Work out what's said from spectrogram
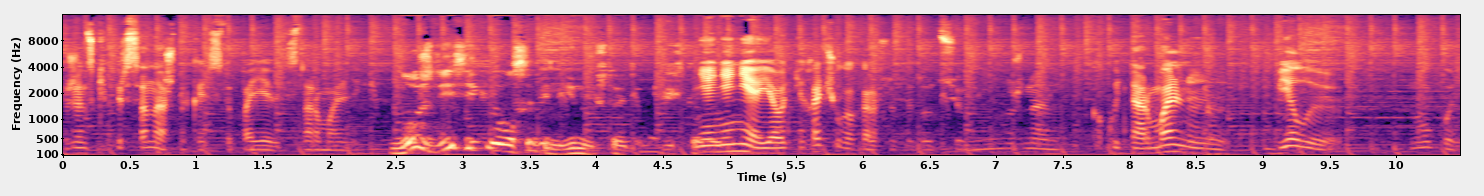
женский персонаж наконец-то появится нормальный. Ну, жди сиквел с Эвелиной, что я тебе могу сказать. Не-не-не, я вот не хочу как раз вот это вот все. Мне нужно какую-то нормальную, белую, ну, понял,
